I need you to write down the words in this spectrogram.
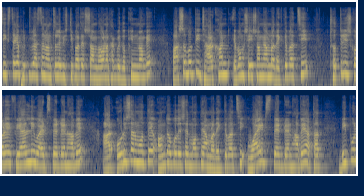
সিক্স থেকে ফিফটি পার্সেন্ট অঞ্চলে বৃষ্টিপাতের সম্ভাবনা থাকবে দক্ষিণবঙ্গে। পার্শ্ববর্তী ঝাড়খণ্ড এবং সেই সঙ্গে আমরা দেখতে পাচ্ছি, ছত্তিশগড়ে ফেয়ারলি ওয়াইড স্প্রেড রেন হবে। আর ওড়িশার মধ্যে, অন্ধ্রপ্রদেশের মধ্যে আমরা দেখতে পাচ্ছি ওয়াইড স্প্রেড রেন হবে, অর্থাৎ বিপুল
